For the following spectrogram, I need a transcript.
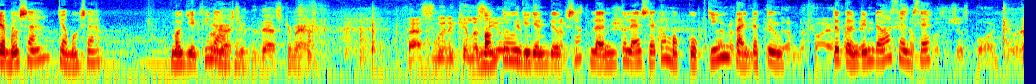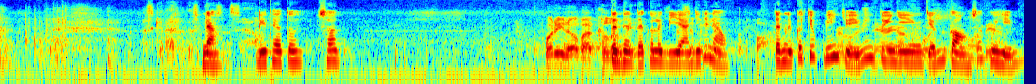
Chào buổi sáng, chào buổi sáng. Mọi việc thế nào rồi? Bọn tôi vừa nhận được sắc lệnh có lẽ sẽ có một cuộc chiến tại Datu. Tôi cần đến đó xem xét. Nào, đi theo tôi, Son. Tình hình tại Colombia như thế nào? Tình hình có chút biến chuyển, tuy nhiên vẫn còn rất nguy hiểm.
